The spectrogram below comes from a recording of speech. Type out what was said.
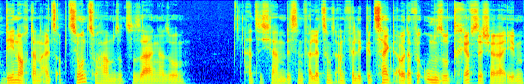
den noch dann als Option zu haben, sozusagen. Also hat sich ja ein bisschen verletzungsanfällig gezeigt, aber dafür umso treffsicherer eben.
